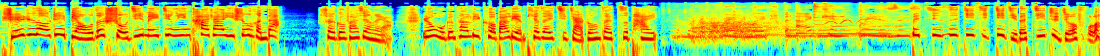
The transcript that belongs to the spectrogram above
谁知道这婊子手机没静音，咔嚓一声很大，帅哥发现了呀。然后我跟他立刻把脸贴在一起，假装在自拍，被自自己己自己的机智折服了。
